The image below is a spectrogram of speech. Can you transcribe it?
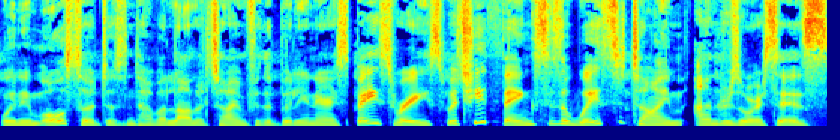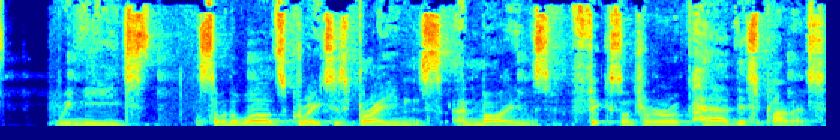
William also doesn't have a lot of time for the billionaire space race, which he thinks is a waste of time and resources. We need some of the world's greatest brains and minds fixed on trying to repair this planet,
